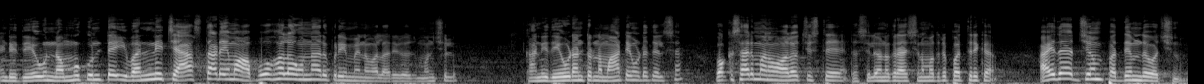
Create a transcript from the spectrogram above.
ఏంటి దేవుని నమ్ముకుంటే ఇవన్నీ చేస్తాడేమో అపోహలో ఉన్నారు ప్రియమైన వాళ్ళు ఈరోజు మనుషులు. కానీ దేవుడు అంటున్న మాట ఏమిటో తెలుసా? ఒకసారి మనం ఆలోచిస్తే దశలోనికి రాసిన మొదటి పత్రిక ఐదార్జ్యం పద్దెనిమిదవ వచనం.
